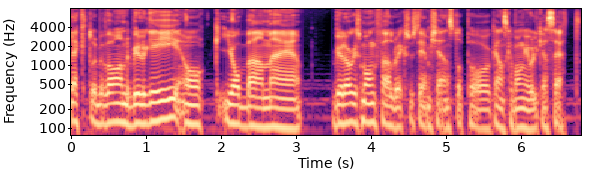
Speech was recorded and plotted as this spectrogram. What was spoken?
lektor i bevarandebiologi och jobbar med biologisk mångfald och ekosystemtjänster på ganska många olika sätt.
